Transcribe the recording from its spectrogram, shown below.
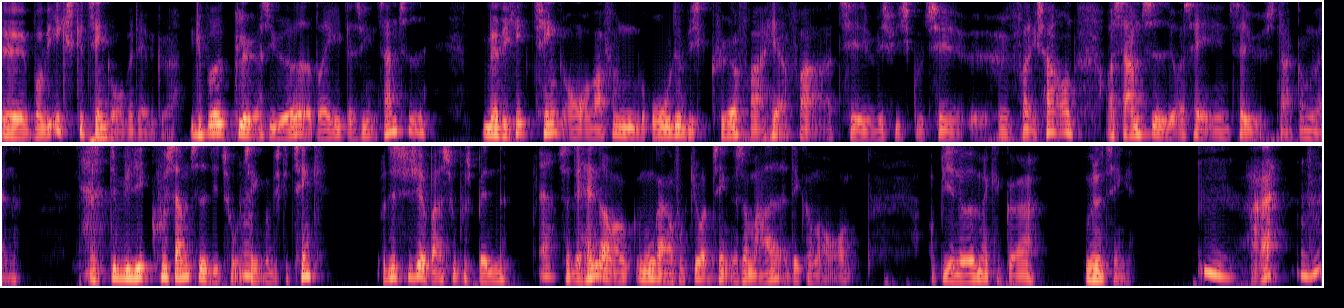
Øh, hvor vi ikke skal tænke over, hvad det er, vi gør. Vi kan både klø os i øret og drikke et glas vin samtidig, men vi kan ikke tænke over, hvad for en rute vi skal køre fra herfra til, hvis vi skulle til øh, Frederikshavn, og samtidig også have en seriøs snak om noget andet. Altså det vil ikke kunne samtidig de to ting, hvor vi skal tænke. Og det synes jeg bare er super spændende. Ja. Så det handler om at nogle gange at få gjort tingene så meget, at det kommer over og bliver noget, man kan gøre uden at tænke. Mm. Ja, mm-hmm.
